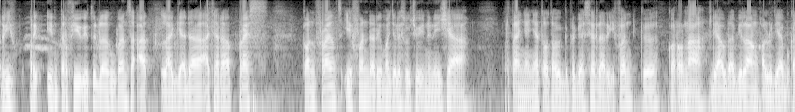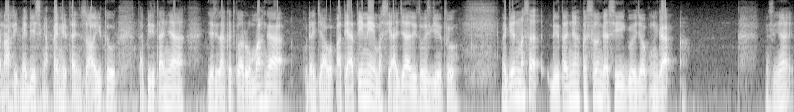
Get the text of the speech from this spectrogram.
re, interview itu dilakukan saat lagi ada acara press conference event dari Majelis Lucu Indonesia Pertanyaannya tahu-tahu bergeser dari event ke corona. Dia udah bilang kalau dia bukan ahli medis, ngapain ditanya soal itu. Tapi ditanya, jadi takut keluar rumah nggak? Udah jawab hati-hati nih, masih aja ditulis gitu. Lagian masa ditanya kesel nggak sih? Gue jawab enggak. Maksudnya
